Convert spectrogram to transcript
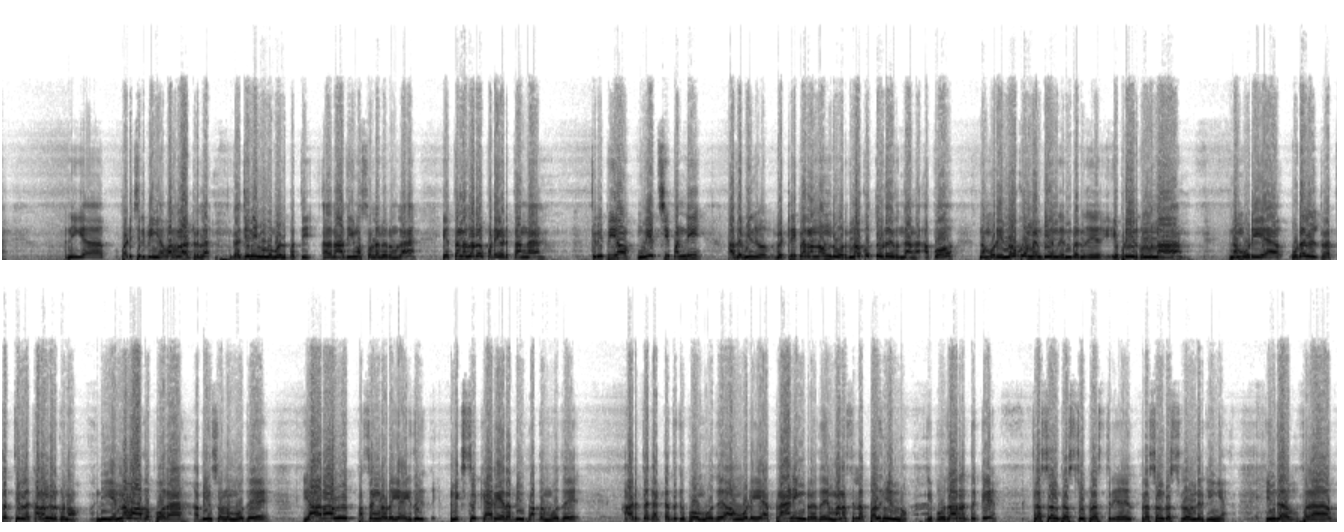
நீங்கள் படிச்சிருப்பீங்க வரலாற்றில் கஜினி முகமது பற்றி அதை நான் அதிகமாக சொல்ல விரும்பல. எத்தனை தடவை படையெடுத்தாங்க? திருப்பியும் முயற்சி பண்ணி அதை வெற்றி பெறணும்னு ஒரு நோக்கத்தோடு இருந்தாங்க. அப்போது நம்முடைய நோக்கம் எப்படி என்பது எப்படி இருக்கணும்னா நம்முடைய உடல் ரத்தத்தில் கலந்துருக்கணும். நீ என்னவாக போற அப்படின்னு சொல்லும்போது யாராவது பசங்களுடைய இது நெக்ஸ்ட் கேரியர் அப்படின்னு பார்க்கும்போது அடுத்த கட்டத்துக்கு போகும்போது அவங்களுடைய பிளானிங்கிறது மனசில் பதிஞ்சிடணும். இப்போ உதாரணத்துக்கு plus one plus two plus three plus one plus டூவில் வந்திருக்கீங்க. இந்த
